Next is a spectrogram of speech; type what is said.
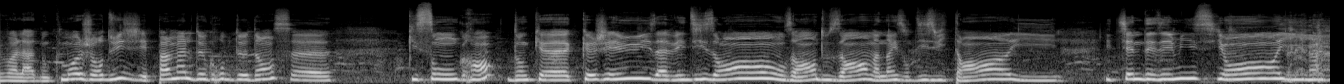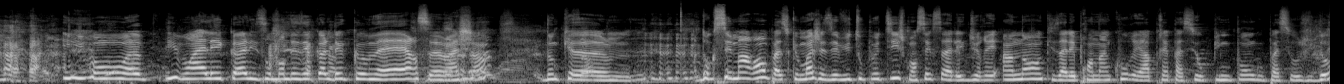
voilà, donc moi aujourd'hui, j'ai pas mal de groupes de danse qui sont grands. Donc euh, que j'ai eu, ils avaient 10 ans, 11 ans, 12 ans. Maintenant, ils ont 18 ans. Ils, ils tiennent des émissions. Ils, ils, vont, euh, ils vont à l'école. Ils sont dans des écoles de commerce, machin. Donc, euh, donc c'est marrant parce que moi je les ai vus tout petits. Je pensais que ça allait durer un an, qu'ils allaient prendre un cours et après passer au ping-pong ou passer au judo.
